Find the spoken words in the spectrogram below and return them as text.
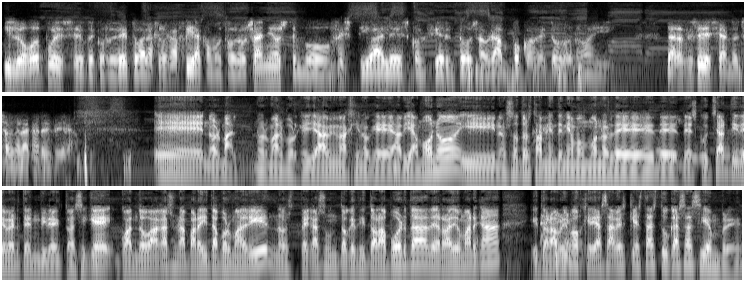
Y luego pues eh, recorreré toda la geografía como todos los años. Tengo festivales, conciertos, habrá un poco de todo, ¿no? Y la verdad que estoy deseando echarme la carretera. Eh, normal, normal, porque ya me imagino que había mono y nosotros también teníamos monos de, de- de escucharte y de verte en directo. Así que cuando hagas una paradita por Madrid, nos pegas un toquecito a la puerta de Radio Marca y te lo abrimos, que ya sabes que esta es tu casa siempre. ¿eh?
